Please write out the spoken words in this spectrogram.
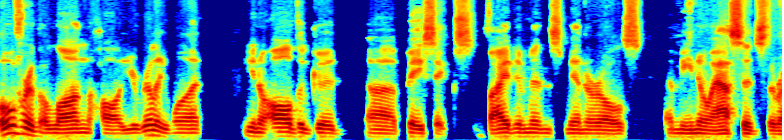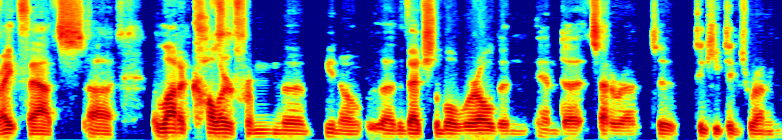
over the long haul, you really want, you know, all the good uh, basics vitamins, minerals, amino acids, the right fats, uh, a lot of color from the you know uh, the vegetable world and and uh, etc. to to keep things running.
